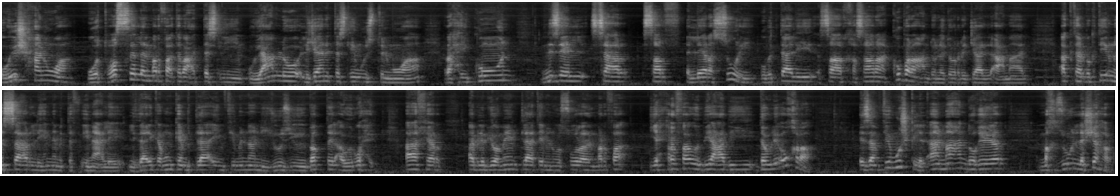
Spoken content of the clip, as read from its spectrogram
ويشحنوها وتوصل للمرفأ تبع التسليم ويعملوا لجان التسليم ويستلموها راح يكون نزل سعر صرف الليرة السوري وبالتالي صار خسارة كبرى عندهم لدول رجال الأعمال. أكثر بكثير من السعر اللي هن متفقين عليه. لذلك ممكن بتلاقي في منهم يجوز يبطل أو يروح آخر قبل بيومين ثلاثة من وصوله للمرفأ. يحرفها ويبيعها بدولة أخرى. إذا في مشكلة الآن ما عنده غير مخزون لشهر.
